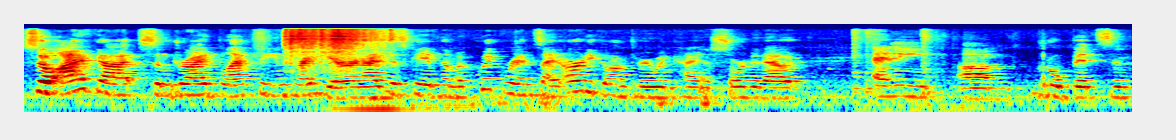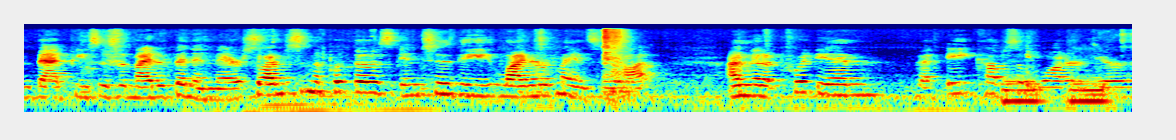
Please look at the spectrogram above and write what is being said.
So I've got some dried black beans right here, and I just gave them a quick rinse. I'd already gone through and kind of sorted out any um, little bits and bad pieces that might have been in there. So I'm just gonna put those into the liner of my Instant Pot. I'm gonna put in, got eight cups of water here.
